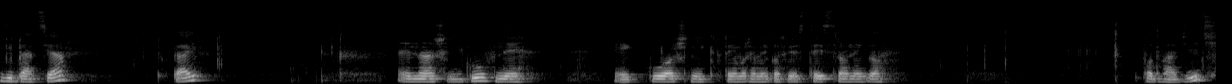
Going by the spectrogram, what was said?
wibracja tutaj. E, Nasz główny e, głośnik, tutaj możemy go sobie z tej strony go podwadzić.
